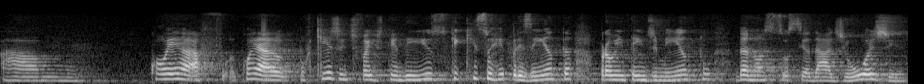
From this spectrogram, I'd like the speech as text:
A, qual é a, qual é a, por que a gente vai entender isso? O que, que isso representa para o entendimento da nossa sociedade hoje?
